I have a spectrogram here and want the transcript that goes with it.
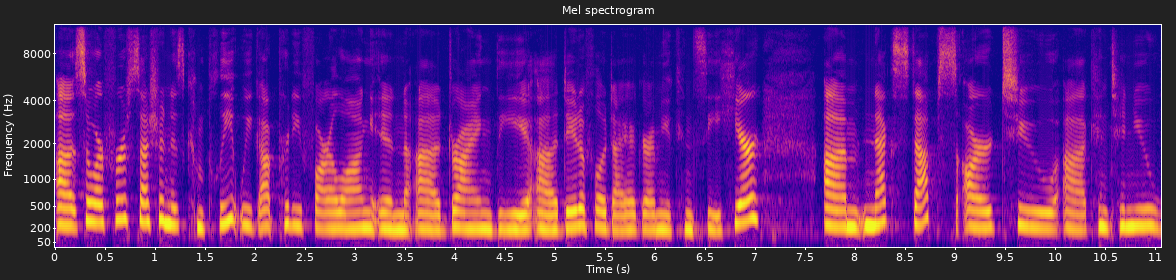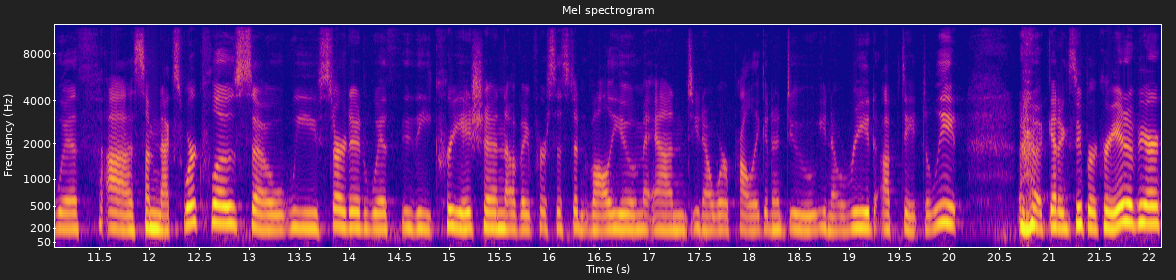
Uh, so our first session is complete. We got pretty far along in uh, drawing the uh, data flow diagram you can see here. Um, next steps are to uh, continue with uh, some next workflows. So we started with the creation of a persistent volume and, you know, we're probably gonna do, you know, read, update, delete, getting super creative here.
